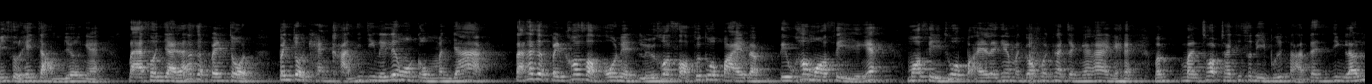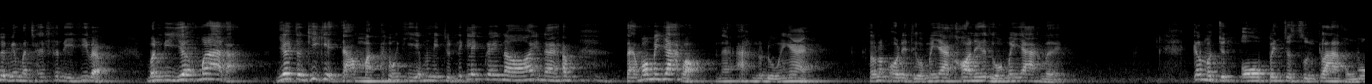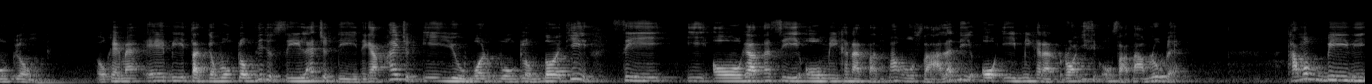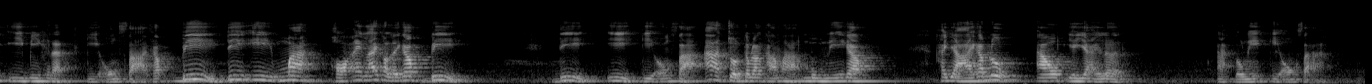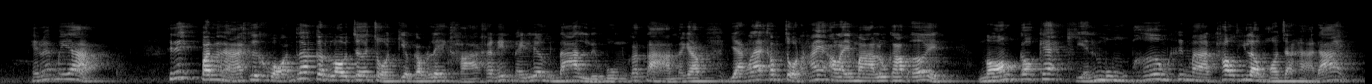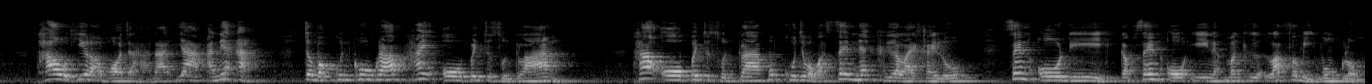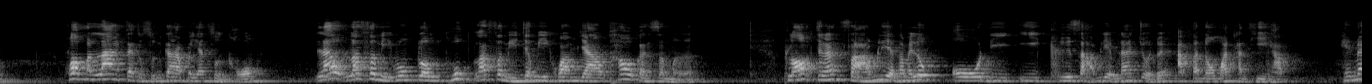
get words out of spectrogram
มีสูตรให้จำเยอะไงแต่ส่วนใหญ่แล้วถ้าเกิดเป็นโจทย์เป็นโจทย์แข่งขันจริงๆในเรื่องวงกลมมันยาก แต่ถ้าเกิดเป็นข้อสอบโอเน็ตหรือข้อสอบทั่วๆไปแบบติวเข้าม 4 อย่างเงี้ย ม4ทั่วไปอะไรเงี้ยมันก็ค่อนข้างจะง่ายไงมันมันชอบใช้ทฤษฎีพื้นฐานแต่จริงๆแล้วเรื่องนี้มันใช้ทฤษฎีที่แบบ มันมีเยอะมากอะเยอะจนขี้เกียจจำอะบางทีมันมีจุดเล็กๆน้อยๆนะครับ แต่ว่าไม่ยากหรอกนะอะเราดูง่ายๆสำหรับโอเน็ตถือว่าไม่ยากข้อนี้ก็ถือว่าไม่ยากเลยกำหนดจุด O เป็นจุดศูนย์กลางของวงกลมโอเคไหม A B ตัดกับวงกลมที่จุด C และจุด D นะครับ ให้จุด E อยู่บนวงกลมโดยที่ C E O ครับนะ C O มีขนาด 35 องศา และ D O E มีขนาด 120 องศาตามรูปเลย ถามว่า B D E มีขนาดกี่องศาครับ B D E มาขอไฮไลท์ก่อนเลยครับ B D E กี่องศาอะโจทย์กำลังถามหามุมนี้ครับ ขยายครับลูก เอาใหญ่ ๆ เลยอะตรงนี้กี่องศา เห็นไหมไม่ยาก ทีนี้ปัญหาคือครูบอกถ้าเกิดเราเจอโจทย์เกี่ยวกับเลขาคณิตในเรื่องด้านหรือมุมก็ตามนะครับ อย่างแรกครับโจทย์ให้อะไรมาลูกครับ เอ้ย น้องก็แค่เขียนมุมเพิ่มขึ้นมาเท่าที่เราพอจะหาได้ เท่าที่เราพอจะหาได้ อย่างอันเนี้ยอะจะบอกคุณครูครับให้ O เป็นจุดศูนย์กลาง ถ้า O เป็นจุดศูนย์กลางปุ๊บครูจะบอกว่าเส้นเนี้ยคืออะไรใครรู้ เส้น OD กับเส้น OE เนี่ยมันคือรัศมีวงกลม เพราะมันลากจากจุดศูนย์กลางไปยังส่วนโค้ง แล้วรัศมีวงกลมทุกรัศมีจะมีความยาวเท่ากันเสมอ เพราะฉะนั้นสามเหลี่ยมทำไมลูก ODE คือสามเหลี่ยมหน้าโจทย์โดยอัตโนมัติทันทีครับ เห็นไหม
